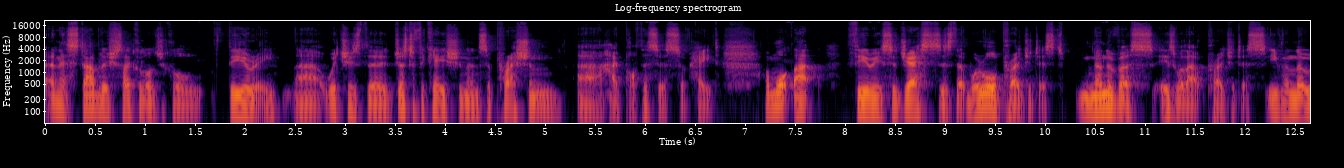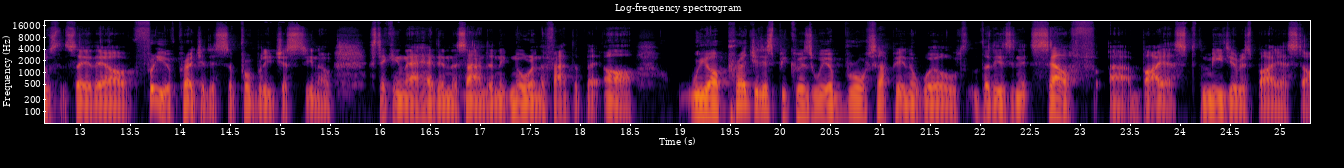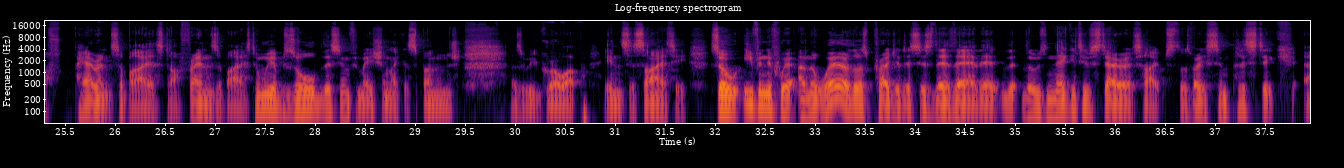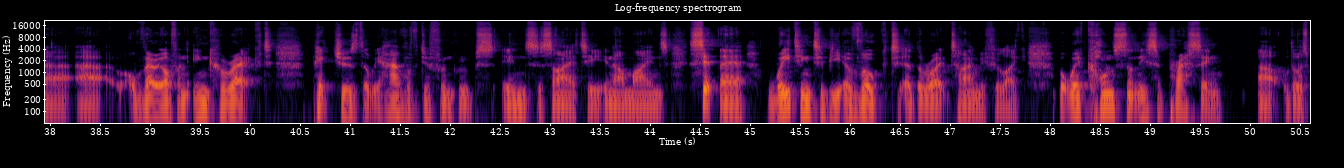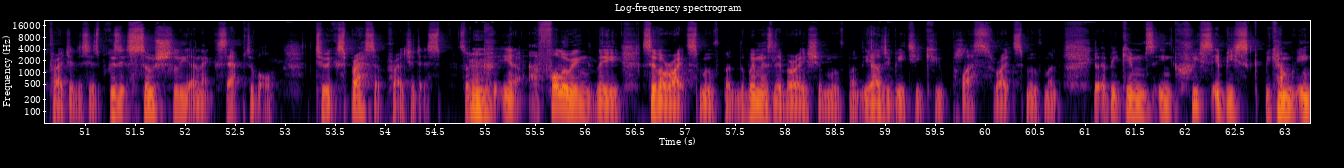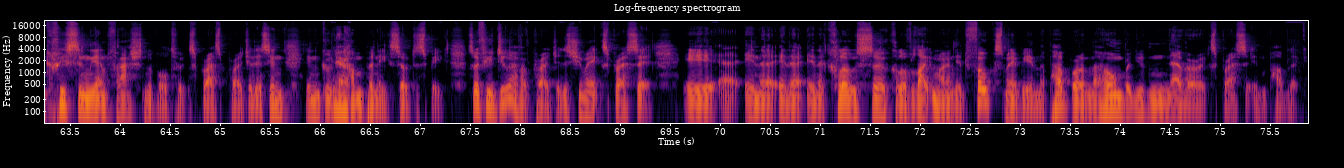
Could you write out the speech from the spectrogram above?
an established psychological theory, uh, which is the justification and suppression uh, hypothesis of hate. And what that theory suggests is that we're all prejudiced. None of us is without prejudice. Even those that say they are free of prejudice are probably just, you know, sticking their head in the sand and ignoring the fact that they are. we are prejudiced because we are brought up in a world that is in itself uh, biased. The media is biased, our parents are biased, our friends are biased, and we absorb this information like a sponge as we grow up in society. So even if we're unaware of those prejudices, they're there. They're, those negative stereotypes, those very simplistic, uh, uh, or very often incorrect pictures that we have of different groups in society in our minds sit there waiting to be evoked at the right time, if you like. But we're constantly suppressing uh, those prejudices because it's socially unacceptable to express a prejudice. So, mm. you know, uh, following the civil rights movement, the women's liberation movement, the LGBTQ plus rights movement, it becomes increase it be, become increasingly unfashionable to express prejudice in in good yeah. company, so to speak. So, if you do have a prejudice, you may express it uh, in a in a in a closed circle of like minded folks, maybe in the pub or in the home, but you'd never express it in public.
